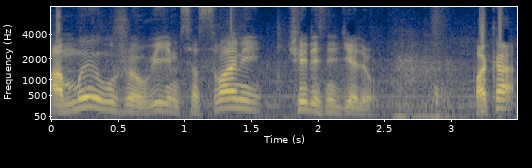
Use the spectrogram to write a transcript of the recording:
а мы уже увидимся с вами через неделю. Пока!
